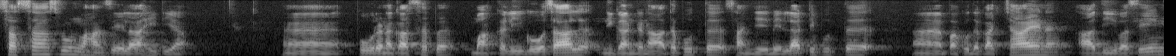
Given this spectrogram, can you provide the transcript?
සස්සාස්රුන් වහන්සේලා හිටියා. පූරණ කස්සප, මක්කලි ගෝසාල, නිගණ්ඨනාත පුත්ත, සංජය බෙල්ලට්ටි පුත්ත, පකුද කච්චායන ආදී වශයෙන්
